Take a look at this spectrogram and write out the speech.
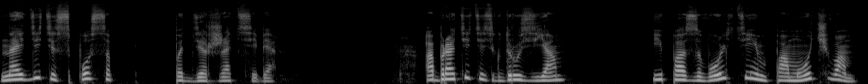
Найдите способ поддержать себя. Обратитесь к друзьям и позвольте им помочь вам.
